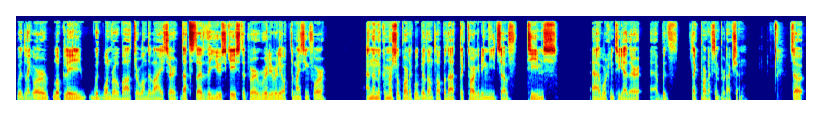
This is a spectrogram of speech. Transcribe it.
with like, or locally with one robot or one device, or that's the, the use case that we're really, really optimizing for. And then the commercial product will build on top of that, like targeting needs of teams uh, working together uh, with like products in production. So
